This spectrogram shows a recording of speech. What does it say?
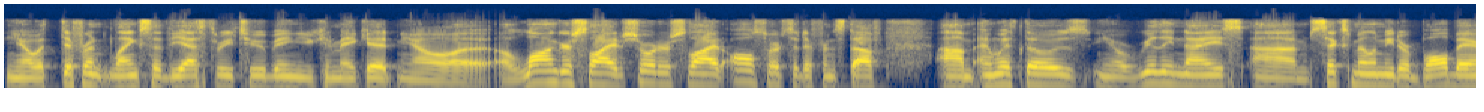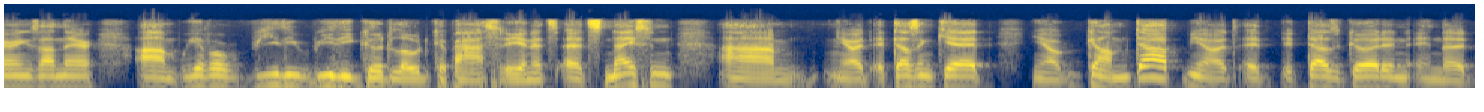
You know with different lengths of the s3 tubing you can make it you know a, a longer slide shorter slide all sorts of different stuff. Um, and with those you know really nice um, six millimeter ball bearings on there um, we have a really really good load capacity. And it's it's nice and um, you know it, it, doesn't get you know gummed up. You know it, it, it does good in, in the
